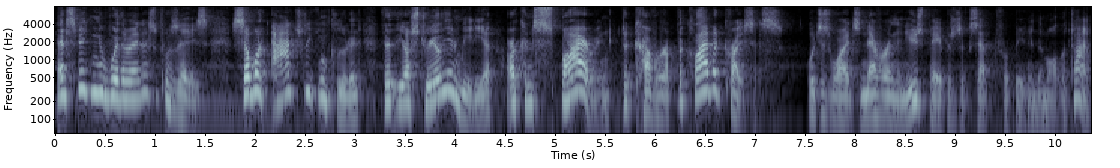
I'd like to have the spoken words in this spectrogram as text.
And speaking of withering exposes, someone actually concluded that the Australian media are conspiring to cover up the climate crisis, which is why it's never in the newspapers except for being in them all the time.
